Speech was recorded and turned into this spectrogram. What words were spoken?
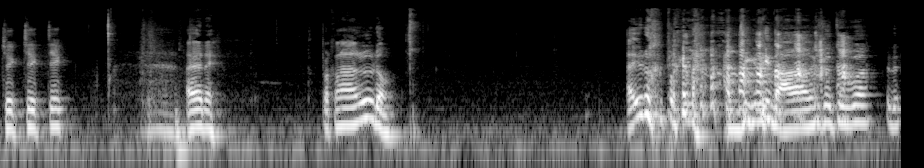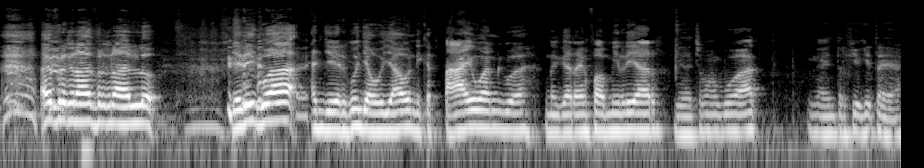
Cek cek cek. Ayo deh. Perkenalan dulu dong. Ayo dong perkenalan. Anjing nih banget semua. Ayo perkenalan perkenalan dulu. Jadi gua anjir gua jauh-jauh nih ke Taiwan gua, negara yang familiar. Ya cuma buat nggak interview kita ya.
